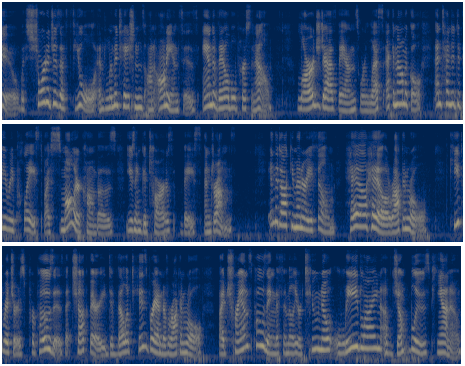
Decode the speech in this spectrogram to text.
II, with shortages of fuel and limitations on audiences and available personnel, large jazz bands were less economical and tended to be replaced by smaller combos using guitars, bass, and drums. In the documentary film Hail, Hail, Rock and Roll, Keith Richards proposes that Chuck Berry developed his brand of rock and roll by transposing the familiar two note lead line of jump blues piano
